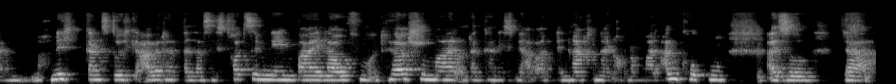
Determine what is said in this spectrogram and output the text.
ähm, noch nicht ganz durchgearbeitet habe, dann lasse ich es trotzdem nebenbei laufen und höre schon mal und dann kann ich es mir aber im Nachhinein auch nochmal angucken. Also da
